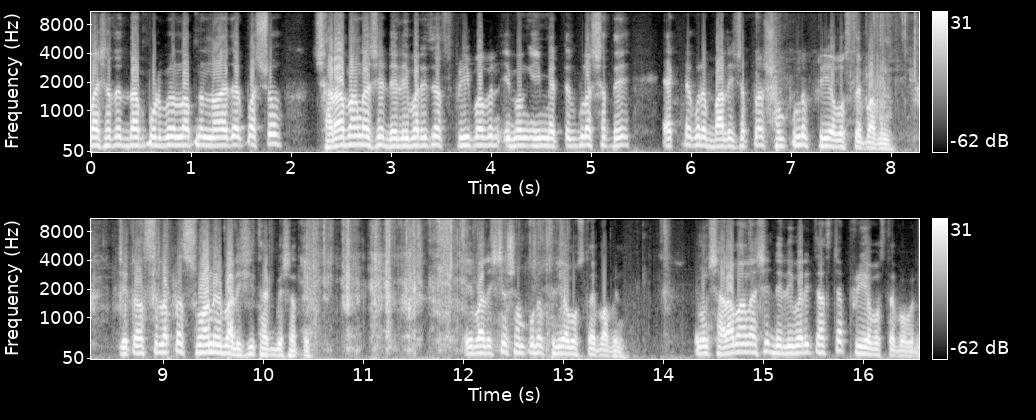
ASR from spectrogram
বাই সাতের দাম পড়বে হলো আপনার নয় হাজার পাঁচশো। সারা বাংলাদেশে ডেলিভারি চার্জ ফ্রি পাবেন এবং এই ম্যাট্রেসগুলোর সাথে একটা করে বালিশ আপনার সম্পূর্ণ ফ্রি অবস্থায় পাবেন। যেটা হচ্ছে আপনার সোয়ানের বালিশই থাকবে সাথে। এই বালিশটা সম্পূর্ণ ফ্রি অবস্থায় পাবেন। এবং সারা বাংলাদেশে ডেলিভারি চার্জটা ফ্রি অবস্থায় পাবেন।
